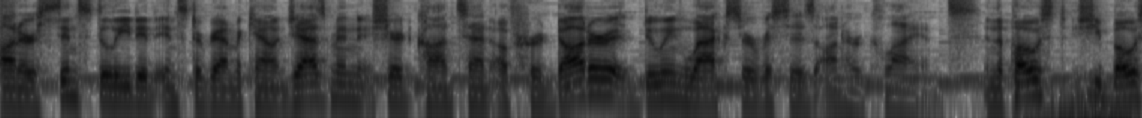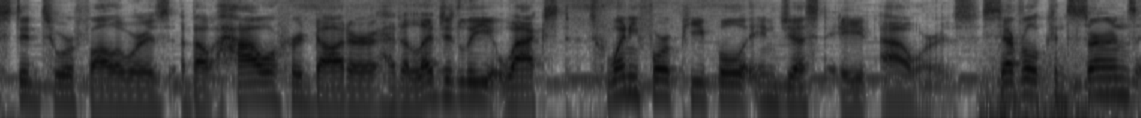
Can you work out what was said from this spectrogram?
On her since deleted Instagram account, Jasmine shared content of her daughter doing wax services on her clients. In the post, she boasted to her followers about how her daughter had allegedly waxed 24 people in just eight hours. Several concerns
